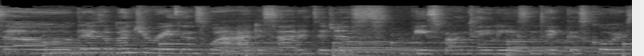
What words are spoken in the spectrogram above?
So there's a bunch of reasons why I decided to just be spontaneous and take this course.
